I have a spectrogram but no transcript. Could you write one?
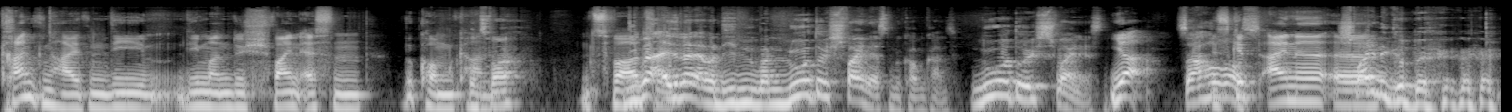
Krankheiten, die, die man durch Schweinessen bekommen kann. Und zwar? Und zwar Die also nein, aber die man nur durch Schweinessen bekommen kann. Nur durch Schweinessen. ja, Sag hau es raus. gibt eine äh, Schweinegrippe.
